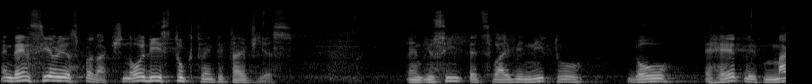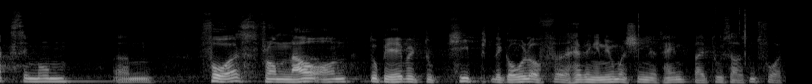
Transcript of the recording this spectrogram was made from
and then serious production. All these took 25 years. And you see, that's why we need to go ahead with maximum um, force from now on to be able to keep the goal of uh, having a new machine at hand by 2040.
